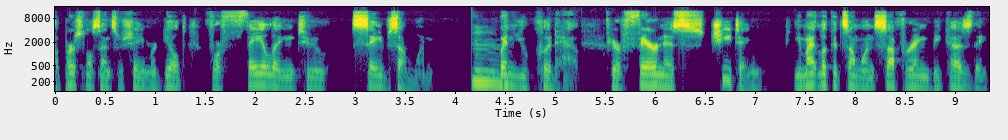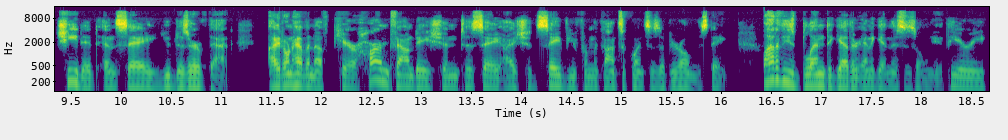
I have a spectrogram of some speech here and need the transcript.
a personal sense of shame or guilt for failing to save someone mm. when you could have. If you're fairness cheating, you might look at someone suffering because they cheated and say, you deserve that. I don't have enough care harm foundation to say I should save you from the consequences of your own mistake. A lot of these blend together. And again, this is only a theory.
